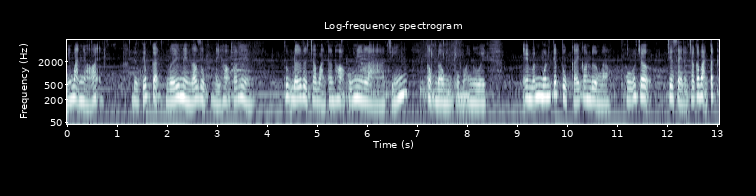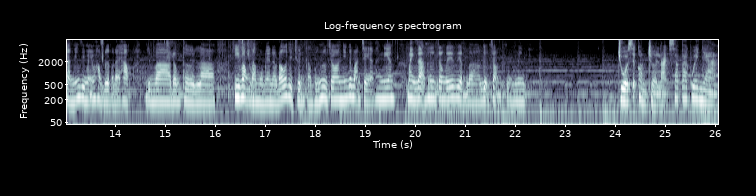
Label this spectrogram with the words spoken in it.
những bạn nhỏ ấy, được tiếp cận với nền giáo dục để họ có thể giúp đỡ được cho bản thân họ cũng như là chính cộng đồng của mọi người. Em vẫn muốn tiếp tục cái con đường là hỗ trợ chia sẻ lại cho các bạn tất cả những gì mà em học được ở đại học và đồng thời là hy vọng là một ngày nào đó có thể truyền cảm hứng được cho những cái bạn trẻ thanh niên mạnh dạn hơn trong cái việc là lựa chọn của mình. Chùa sẽ còn trở lại Sapa quê nhà,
